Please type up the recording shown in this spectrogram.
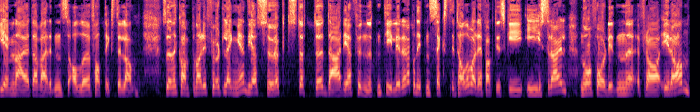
Jemen er et av verdens aller fattigste land. Så denne kampen har de ført lenge. De har søkt støtte der de har funnet den tidligere. På 1960-tallet var det faktisk i Israel. Nå får de den fra Iran.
